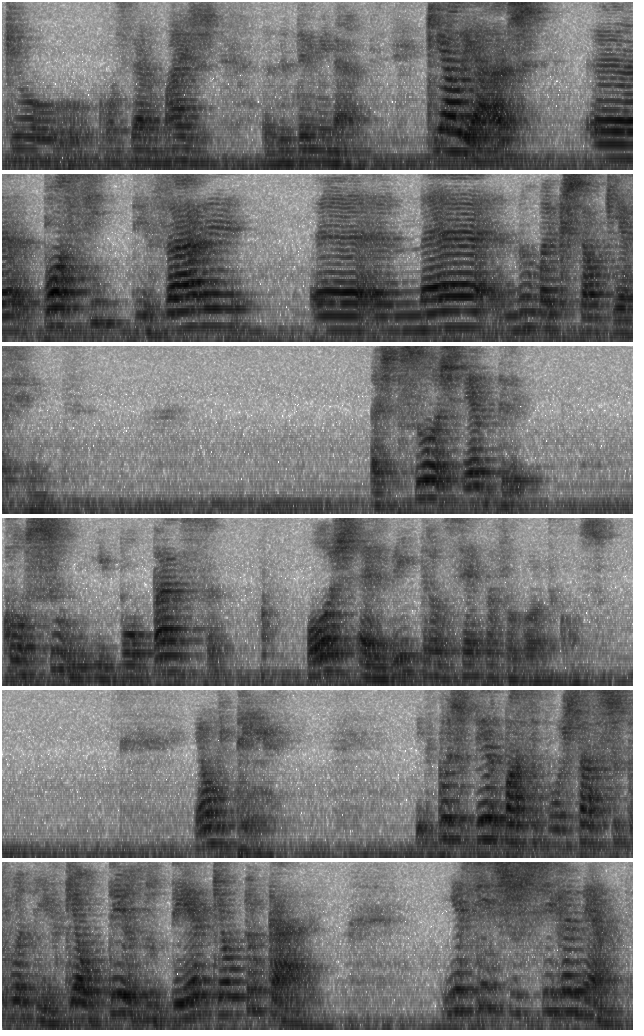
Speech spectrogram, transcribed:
que eu considero mais determinante. Que, aliás, uh, posso sintetizar uh, na, numa questão que é a seguinte: as pessoas entre consumo e poupança hoje arbitram sempre a favor do consumo. É o ter. E depois o ter passa para um estado superlativo, que é o ter do ter, que é o trocar. E assim sucessivamente.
